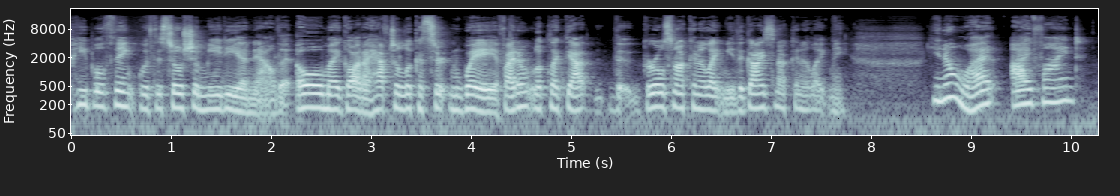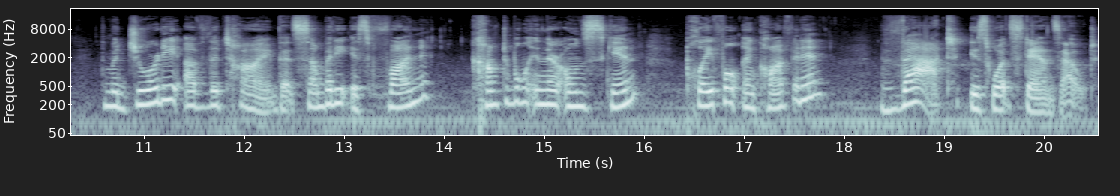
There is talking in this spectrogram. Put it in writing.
people think with the social media now that oh my god i have to look a certain way. If i don't look like that the girl's not going to like me. The guy's not going to like me. You know what i find? The majority of the time that somebody is fun comfortable in their own skin playful and confident that is what stands out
